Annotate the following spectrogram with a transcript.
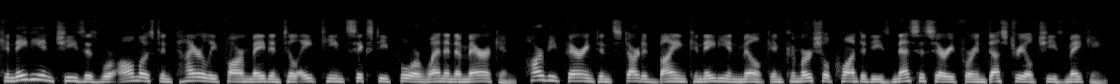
Canadian cheeses were almost entirely farm-made until 1864 when an American, Harvey Farrington started buying Canadian milk in commercial quantities necessary for industrial cheese making.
